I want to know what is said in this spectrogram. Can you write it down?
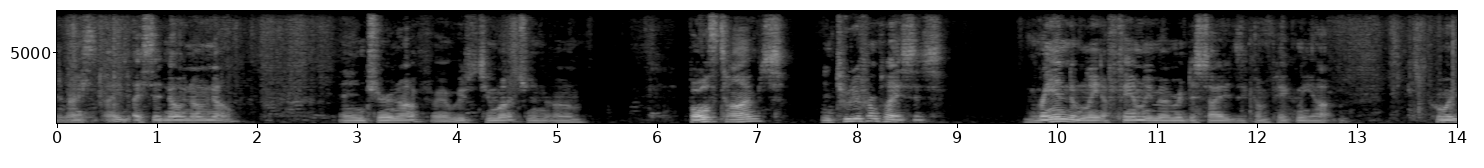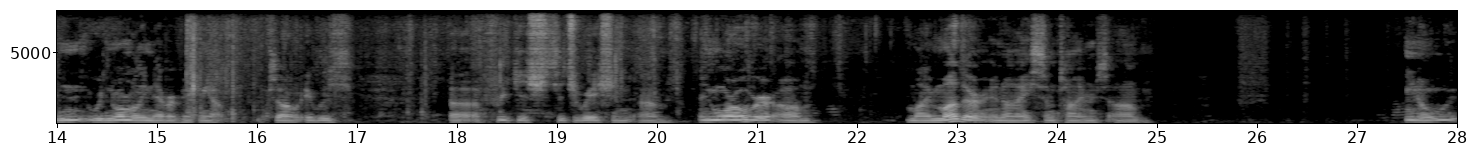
And I, I, I said no, no, no. And sure enough, it was too much. And um, both times, in two different places, randomly a family member decided to come pick me up, who would, would normally never pick me up. So it was a freakish situation. Um, and moreover, um, my mother and I sometimes um, you know,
